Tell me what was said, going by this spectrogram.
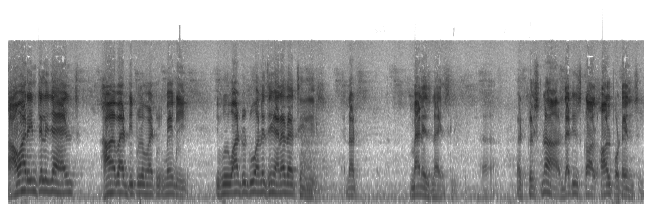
Our intelligence, however diplomatic may be, if we want to do anything, another thing is not managed nicely. Uh, but Krishna, that is called all potency.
